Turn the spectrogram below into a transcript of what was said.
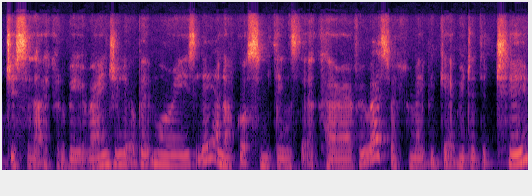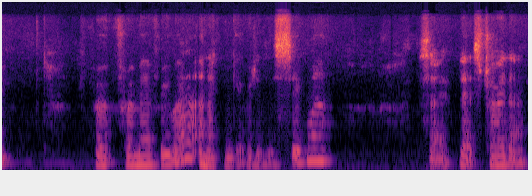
just so that I can rearrange a little bit more easily. And I've got some things that occur everywhere, so I can maybe get rid of the 2 for, from everywhere, and I can get rid of the sigma. So let's try that.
